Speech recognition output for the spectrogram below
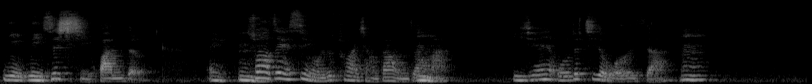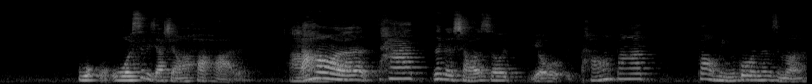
你你是喜欢的。哎，说到这件事情，我就突然想到，你知道吗？以前我就记得我儿子啊，嗯，我我是比较喜欢画画的。然后呢，他那个小的时候有好像帮他报名过那什么，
